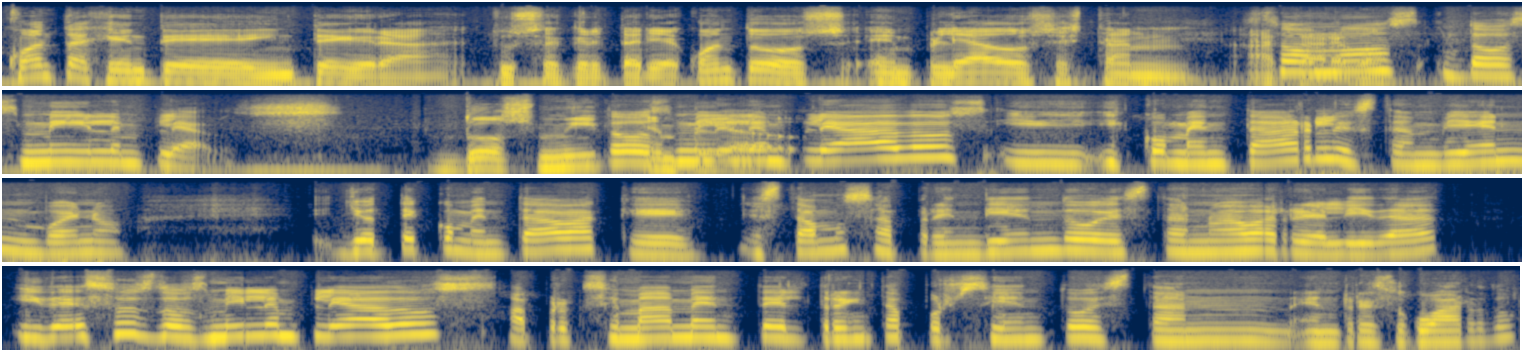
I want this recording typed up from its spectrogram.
¿Cuánta gente integra tu secretaría? ¿Cuántos empleados están a Somos cargo? 2.000 empleados. 2.000 2.000 empleados. empleados y, y comentarles también, bueno, yo te comentaba que estamos aprendiendo esta nueva realidad y de esos 2.000 empleados, aproximadamente el 30% están en resguardo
